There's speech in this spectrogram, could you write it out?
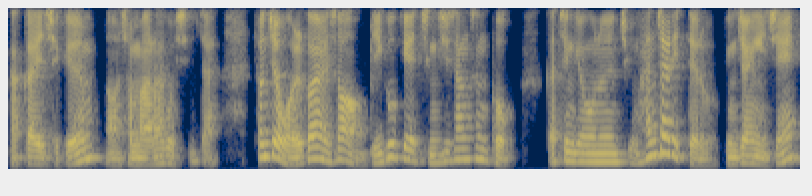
가까이 지금 어, 전망을 하고 있습니다. 현재 월가에서 미국의 증시 상승폭 같은 경우는 지금 한 자리대로 굉장히 이제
